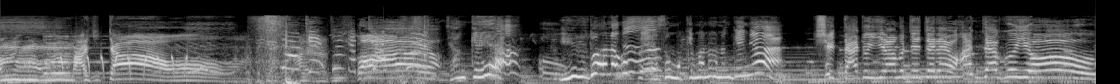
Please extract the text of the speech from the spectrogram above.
음, 맛있다. 어. 아, 장깨야 일도 안 하고 뺏어 먹기만 하는 게냐? 씨, 나도 일하면 되잖아요. 한다고요.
